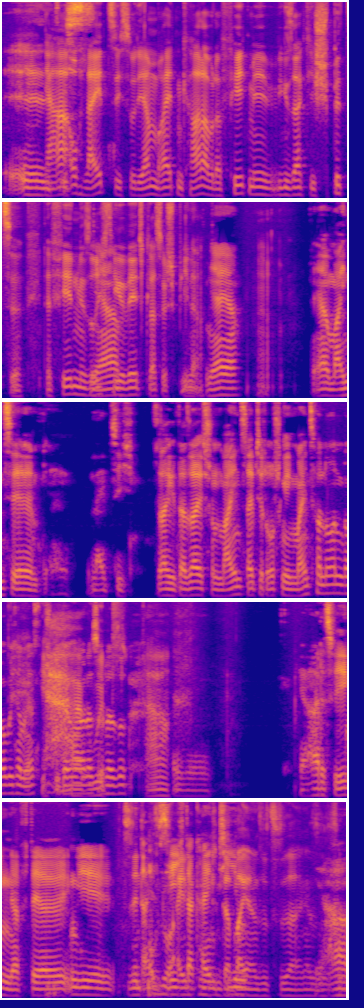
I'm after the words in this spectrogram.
Äh, Ja, auch Leipzig so, die haben einen breiten Kader, aber da fehlt mir, wie gesagt, die Spitze. Da fehlen mir so Ja. richtige Weltklasse-Spieler. Ja, ja. Ja, Mainz, äh, Leipzig. Sag, ich- da sage ich schon Mainz. Leipzig hat auch schon gegen Mainz verloren, glaube ich, am ersten Spieltag war das gut. oder so. Ja, Also, ja, deswegen, der, irgendwie sind also, sehe ich da kein Team. Bayern sozusagen. Also Ja,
